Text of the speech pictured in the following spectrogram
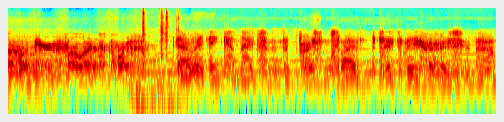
I hope your phone is clean. Everything connects in a person's life, particularly hers, you know.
